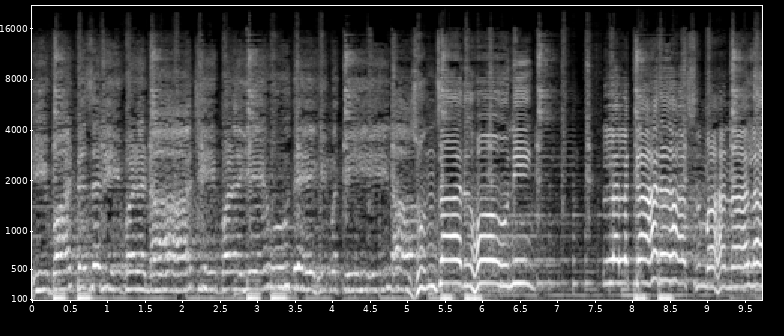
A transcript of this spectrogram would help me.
ही वाट जरी बळणाची बळ येऊ दे हिमतीला. झुंजार होनी ललकार आसमानाला.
